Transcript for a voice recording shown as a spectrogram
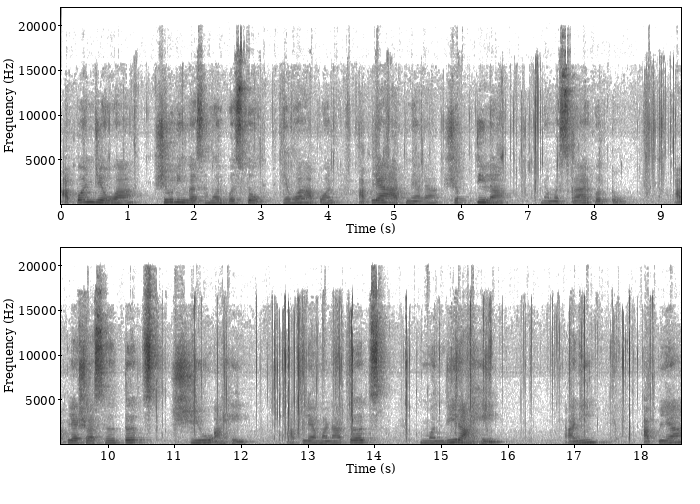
आपण जेव्हा शिवलिंगासमोर बसतो तेव्हा आपण आपल्या आत्म्याला शक्तीला नमस्कार करतो. आपल्या श्वासातच शिव आहे. आपल्या मनातच मंदिर आहे. आणि आपल्या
